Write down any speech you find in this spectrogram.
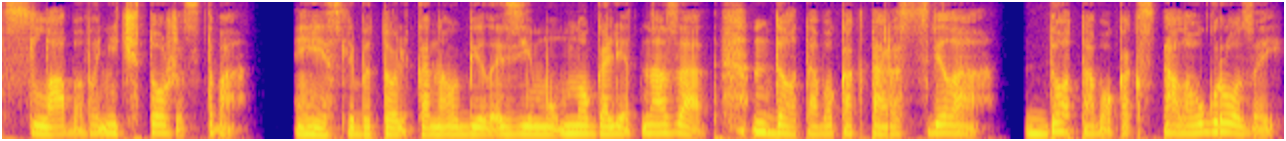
слабого ничтожества. Если бы только она убила Зиму много лет назад, до того, как та расцвела, до того, как стала угрозой.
